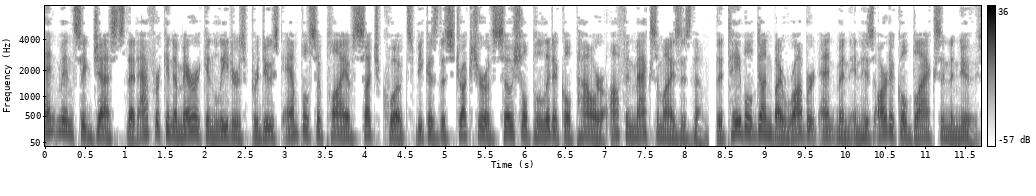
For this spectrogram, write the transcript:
Entman suggests that African American leaders produced ample supply of such quotes because the structure of social political power often maximizes them. The table done by Robert Entman in his article Blacks in the News,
